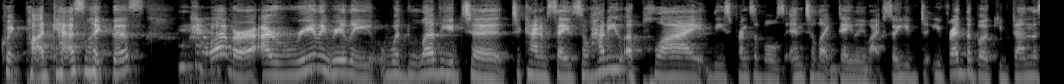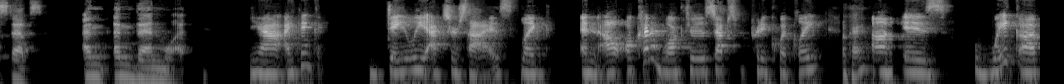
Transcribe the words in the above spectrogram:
quick podcast like this However, I really, really would love you to to kind of say, so how do you apply these principles into like daily life? So you've you've read the book, you've done the steps, and and then what? Yeah, I think daily exercise, like, and I'll I'll kind of walk through the steps pretty quickly. Okay. Um, is wake up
